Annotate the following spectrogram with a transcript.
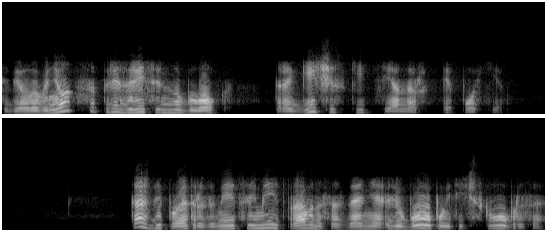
тебе улыбнется презрительно Блок, трагический тенор эпохи. Каждый поэт, разумеется, имеет право на создание любого поэтического образа,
